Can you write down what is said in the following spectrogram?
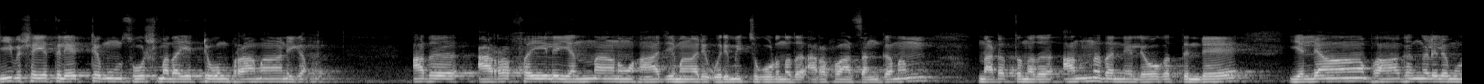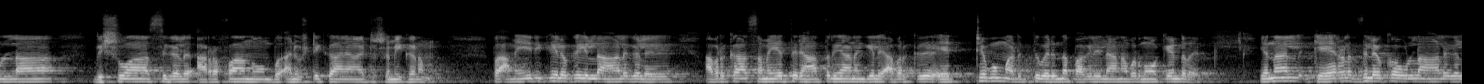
ഈ വിഷയത്തിൽ ഏറ്റവും സൂക്ഷ്മത ഏറ്റവും പ്രാമാണികം. അത് അറഫയിൽ എന്നാണോ ഹാജിമാർ ഒരുമിച്ച് കൂടുന്നത്? അറഫ സംഗമം നടത്തുന്നത് അന്ന് തന്നെ ലോകത്തിന്റെ എല്ലാ ഭാഗങ്ങളിലുമുള്ള വിശ്വാസികൾ അറഫ നോമ്പ് അനുഷ്ഠിക്കാനായിട്ട് ശ്രമിക്കണം. ഇപ്പോൾ അമേരിക്കയിലൊക്കെയുള്ള ആളുകൾ അവർക്ക് ആ സമയത്ത് രാത്രിയാണെങ്കിൽ അവർക്ക് ഏറ്റവും അടുത്ത് വരുന്ന പകലിലാണ് അവർ നോക്കേണ്ടത്. എന്നാൽ കേരളത്തിലൊക്കെ ഉള്ള ആളുകൾ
